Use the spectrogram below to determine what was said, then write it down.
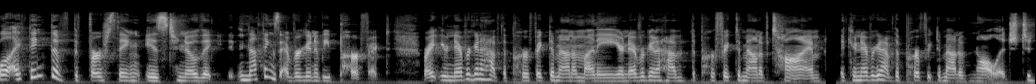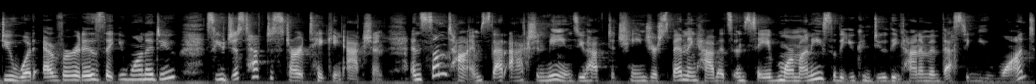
Well, I think the, the first thing is to know that nothing's ever going to be perfect, right? You're never going to have the perfect amount of money. You're never going to have the perfect amount of time. Like you're never going to have the perfect amount of knowledge to do whatever it is that you want to do. So you just have to start taking action. And sometimes that action means you have to change your spending habits and save more money so that you can do the kind of investing you want.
